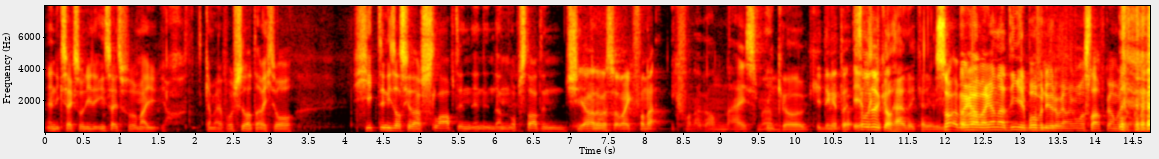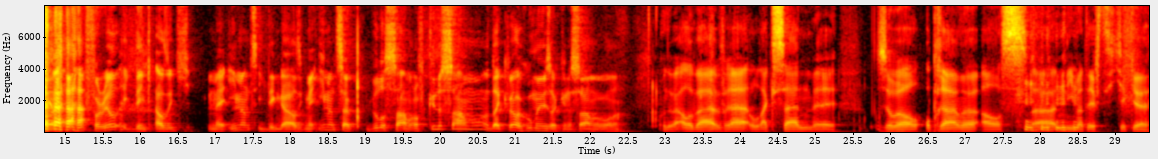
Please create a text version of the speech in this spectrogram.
En ik zeg zo niet de insights zo, maar ja, ik kan me voorstellen dat dat echt wel gekte is als je daar slaapt en, en, en dan opstaat en shit. Ja, dat was wel, maar ik vond dat, ik vond dat wel nice, man. Ik ook. Ik denk dat dat Soms eerlijk- heb ik wel ik kan jullie. Zo, we, gaan, we gaan dat ding hier boven uren, we gaan gewoon een slaapkamer. For real, ik denk als ik met iemand, ik denk dat als ik met iemand zou willen samen of kunnen samenwonen, dat ik wel goed met u zou kunnen samenwonen. Omdat we allebei vrij laks zijn met zowel opruimen als eh, niemand heeft gekke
